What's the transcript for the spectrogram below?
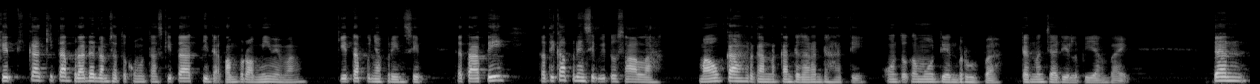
Ketika kita berada dalam satu komunitas, kita tidak kompromi memang, kita punya prinsip. Tetapi ketika prinsip itu salah, maukah rekan-rekan dengan rendah hati untuk kemudian berubah dan menjadi lebih yang baik? Dan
